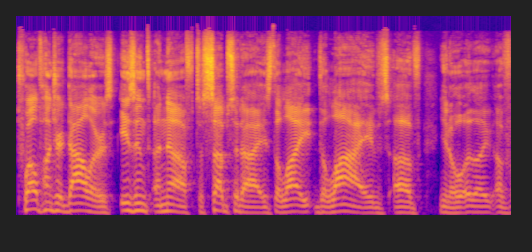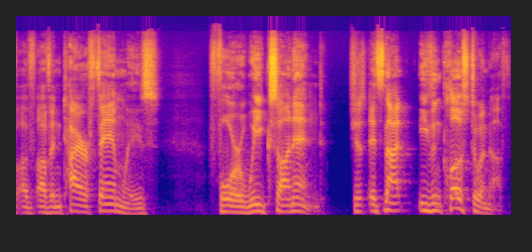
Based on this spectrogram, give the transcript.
$1,200 isn't enough to subsidize the, li- the lives of, you know, of, of, of entire families for weeks on end. Just it's not even close to enough.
